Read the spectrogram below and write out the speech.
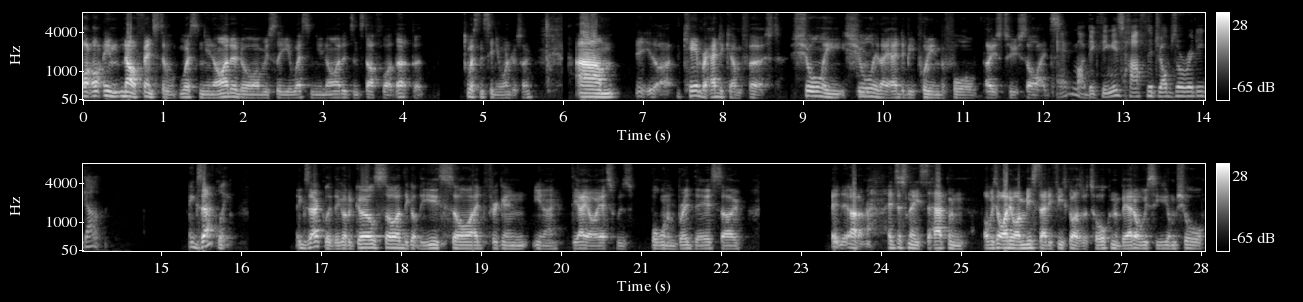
oh, oh, in, no offense to Western United or obviously your Western Uniteds and stuff like that, but Western Sydney Wanderers. Sorry. Um, Canberra had to come first. Surely, surely they had to be put in before those two sides. Yeah, my big thing is half the job's already done. Exactly. Exactly. They got a girls' side, they got the youth side. Friggin', you know, the AIS was born and bred there. So it, I don't know. It just needs to happen. Obviously, I do. I missed that if you guys were talking about. it. Obviously, I'm sure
